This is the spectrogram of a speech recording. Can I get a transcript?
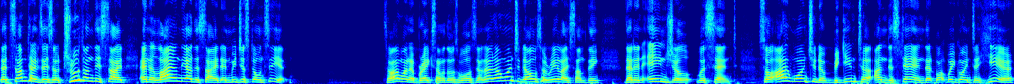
that sometimes there's a truth on this side and a lie on the other side, and we just don't see it. So I want to break some of those walls down. And I want you to also realize something that an angel was sent. So I want you to begin to understand that what we're going to hear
